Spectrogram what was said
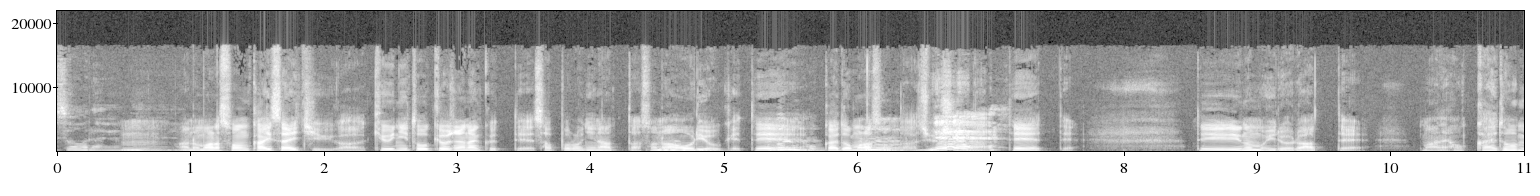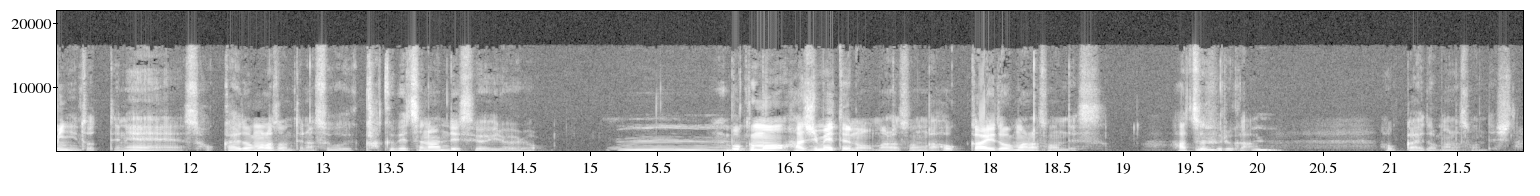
そうだよね。うん、あのマラソン開催地が急に東京じゃなくって札幌になったその煽りを受けて、うん。北海道マラソンが中止になってって、っていうのもいろいろあってまあね北海道民にとってね北海道マラソンっていうのはすごい格別なんですよいろいろ、僕も初めてのマラソンが北海道マラソンです。初フルがうんうん。北海道マラソンでした、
